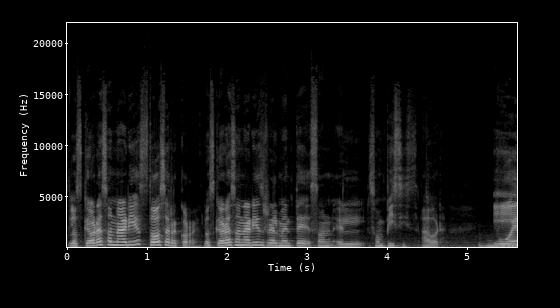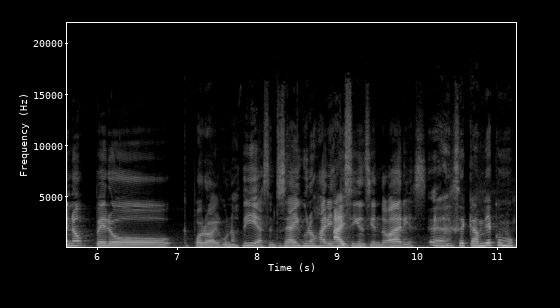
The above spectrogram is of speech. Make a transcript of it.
los que ahora son Aries, todo se recorre. Los que ahora son Aries realmente son, el, son Pisces ahora. Bueno, pero por algunos días. Entonces hay algunos áreas que siguen siendo áreas. Eh, se cambia como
